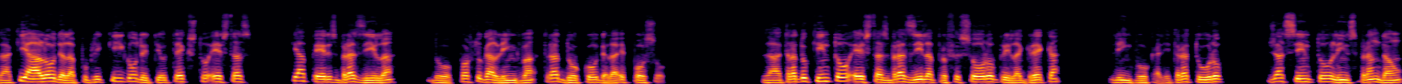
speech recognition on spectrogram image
La chialo de la publicigo de tio texto estas, che aperis Brasila do portugal-lingva traduco de la eposo. La traducinto estas brasila professoro pri la greca, lingvo ca literaturo, Jacinto Lins Brandão,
